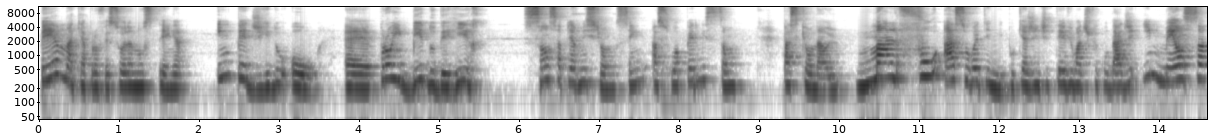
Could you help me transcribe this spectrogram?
Pena que a professora nos tenha impedido ou é, proibido de rir sans sa permission, sem a sua permissão. Parce qu'on a eu mal fou à se retenir, porque a gente teve uma dificuldade imensa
